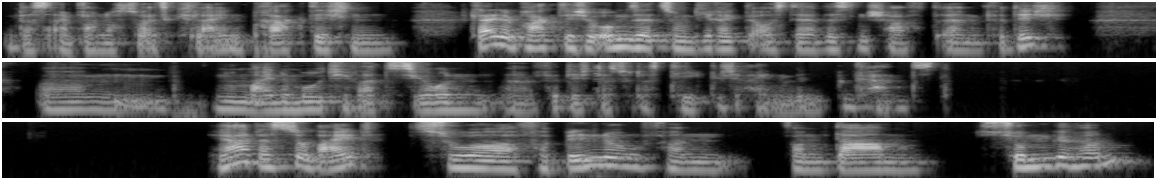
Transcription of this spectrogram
Und das einfach noch so als kleinen praktischen, kleine praktische Umsetzung direkt aus der Wissenschaft ähm, für dich ähm, nur meine Motivation äh, für dich, dass du das täglich einbinden kannst. Ja, das soweit zur Verbindung von, vom Darm zum Gehirn.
